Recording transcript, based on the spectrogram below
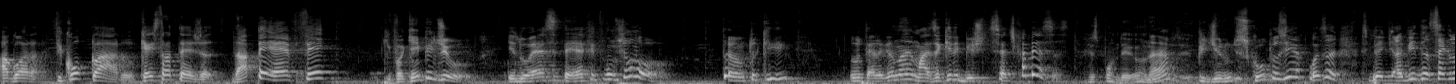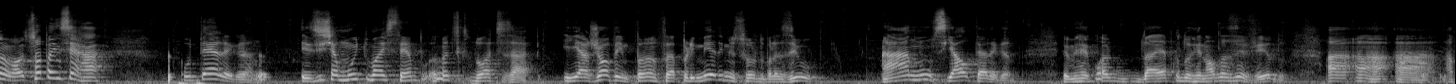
Agora, ficou claro que a estratégia da PF, que foi quem pediu, e do STF funcionou. Tanto que o Telegram não é mais aquele bicho de sete cabeças. Respondeu, né? Pediram desculpas e a coisa. A vida segue normal. Só para encerrar. O Telegram existe há muito mais tempo, antes do WhatsApp. E a Jovem Pan foi a primeira emissora do Brasil a anunciar o Telegram. Eu me recordo da época do Reinaldo Azevedo. A, a, a, a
